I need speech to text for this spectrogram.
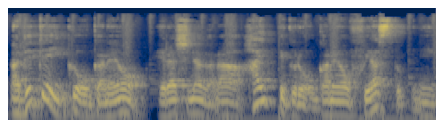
あ、出ていくお金を減らしながら、入ってくるお金を増やすときに、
